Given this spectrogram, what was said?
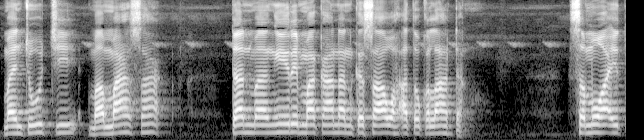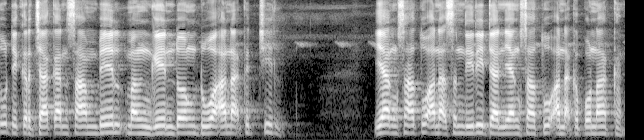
mencuci, memasak, dan mengirim makanan ke sawah atau ke ladang. Semua itu dikerjakan sambil menggendong dua anak kecil. Yang satu anak sendiri dan yang satu anak keponakan.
